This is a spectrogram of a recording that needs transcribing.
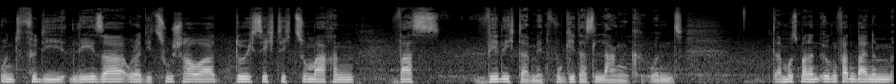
und für die Leser oder die Zuschauer durchsichtig zu machen, was will ich damit, wo geht das lang. Und da muss man dann irgendwann bei einem,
